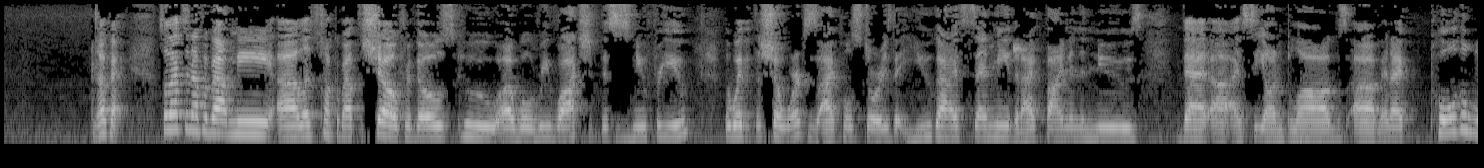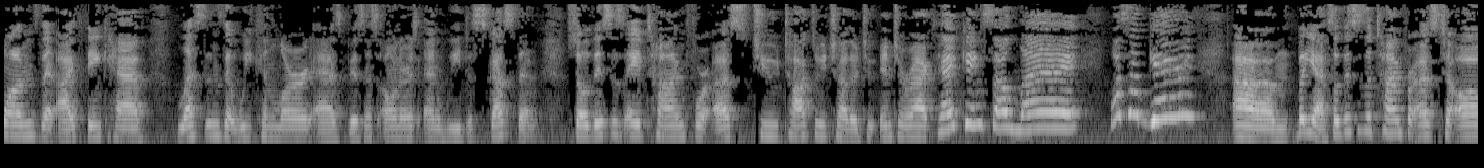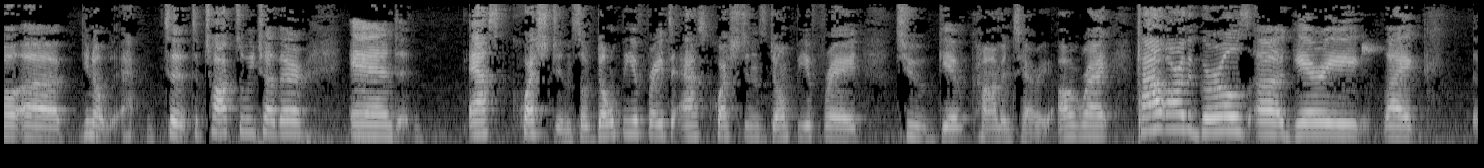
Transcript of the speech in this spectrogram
Okay, so that's enough about me. Uh, let's talk about the show. For those who uh, will rewatch, if this is new for you, the way that the show works is I pull stories that you guys send me that I find in the news, that uh, I see on blogs, um, and I pull the ones that I think have lessons that we can learn as business owners, and we discuss them. So this is a time for us to talk to each other, to interact. Hey, King Soleil. What's up, Gary? Um, but yeah, so this is a time for us to all, uh, you know, to, to talk to each other and ask questions. So don't be afraid to ask questions. Don't be afraid to give commentary. All right. How are the girls, uh, Gary? Like,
